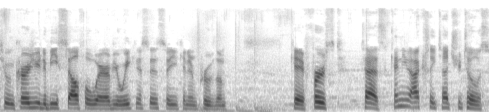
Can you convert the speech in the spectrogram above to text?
to encourage you to be self-aware of your weaknesses so you can improve them. Okay, first test. Can you actually touch your toes?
